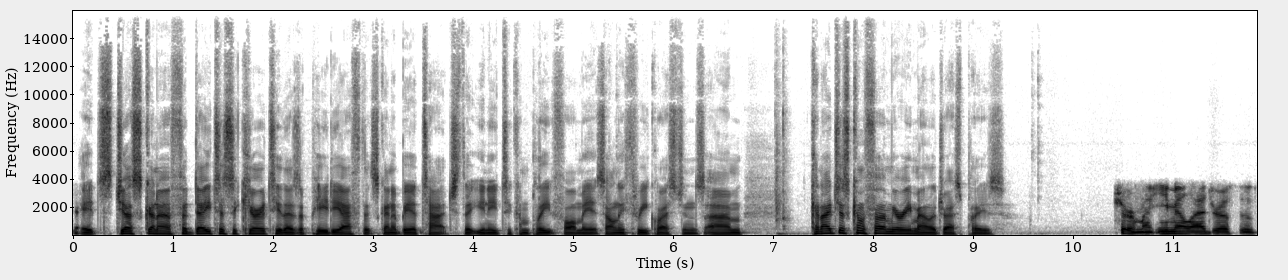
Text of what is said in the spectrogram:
it's just going to, for data security, there's a PDF that's going to be attached that you need to complete for me. It's only three questions. Um, can I just confirm your email address, please? Sure, my email address is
